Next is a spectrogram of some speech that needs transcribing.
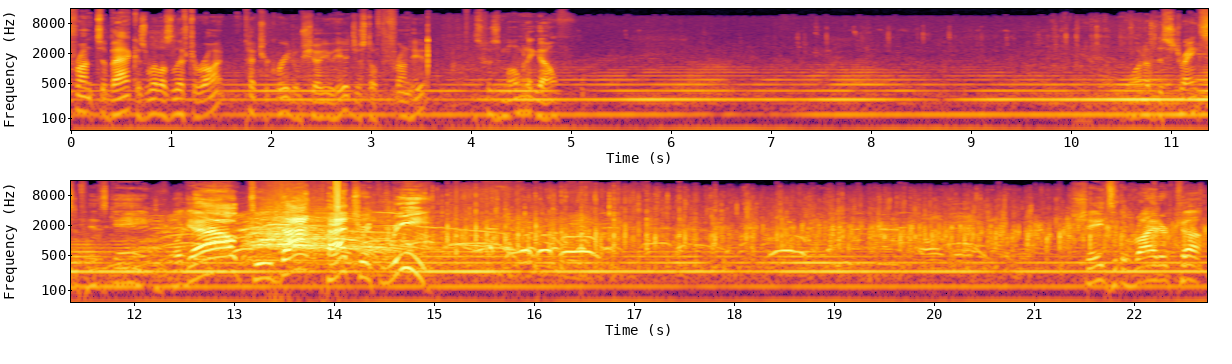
front to back as well as left to right. Patrick Reed will show you here, just off the front here. This was a moment ago. One of the strengths of his game. Look out to that, Patrick Reed. Shades of the Ryder Cup.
